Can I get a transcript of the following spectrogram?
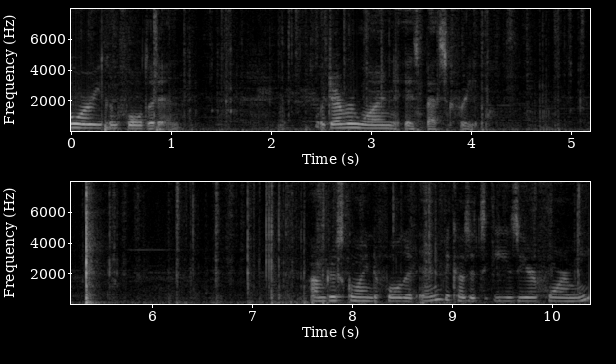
Or you can fold it in. Whichever one is best for you. I'm just going to fold it in because it's easier for me.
